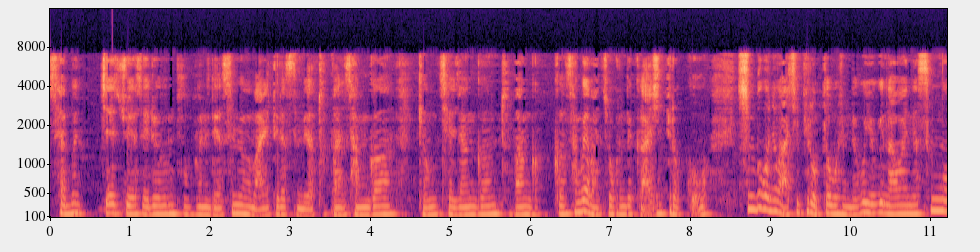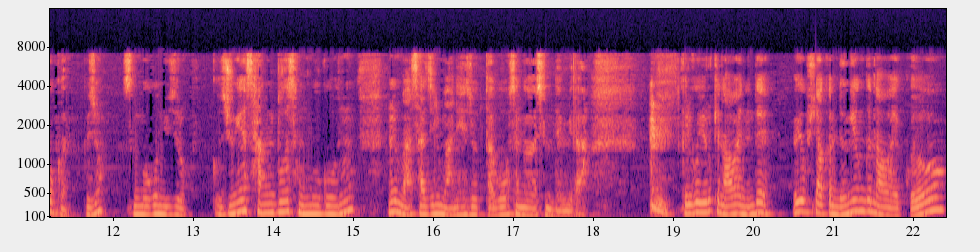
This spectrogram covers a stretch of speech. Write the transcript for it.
세 번째 주에서 이런 부분에 대해서 설명을 많이 드렸습니다. 두판 상근, 경체장근, 두방극근 상당히 많죠. 그런데 그거 아실 필요 없고 신부 근육은 아실 필요 없다고 보시면 되고 여기 나와 있는 승모근, 그죠? 승모근 위주로 그 중에 상부 승모근을 마사지를 많이 해줬다고 생각하시면 됩니다. 그리고 이렇게 나와 있는데 여기 보시면 아까 능형근 나와 있고요.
